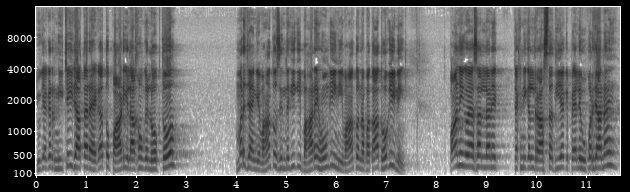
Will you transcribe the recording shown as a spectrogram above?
क्योंकि अगर नीचे ही जाता रहेगा तो पहाड़ी इलाकों के लोग तो मर जाएँगे। वहाँ तो ज़िंदगी की बहारें होंगी ही नहीं, वहाँ तो नबतात होगी ही नहीं। पानी को ऐसा अल्लाह ने टेक्निकल रास्ता दिया कि पहले ऊपर जाना है।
